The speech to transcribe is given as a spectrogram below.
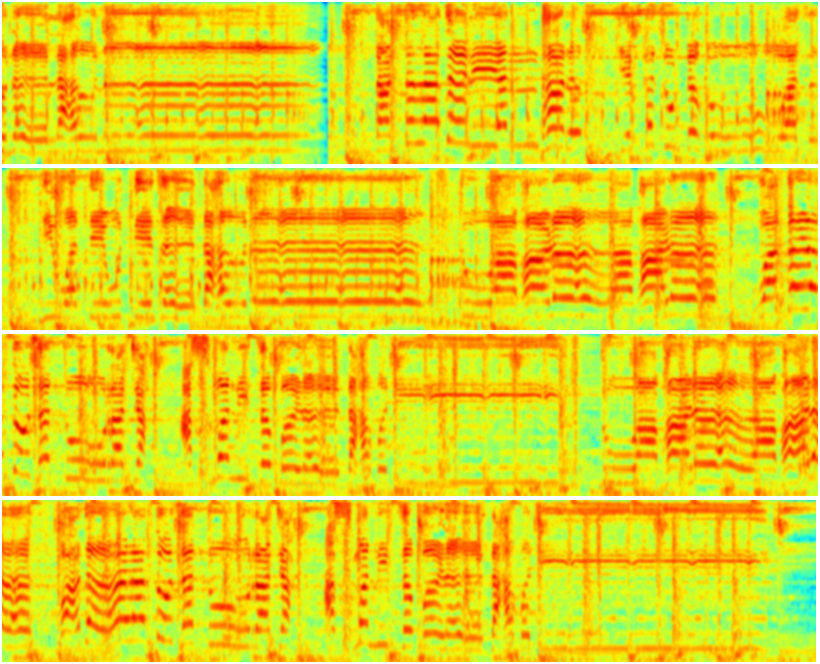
दोर लावून. दाटला जरी अंधार एकजूट होऊ आज. दिवा देऊ तेज धावून तू आभाळ सकाळ बळ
